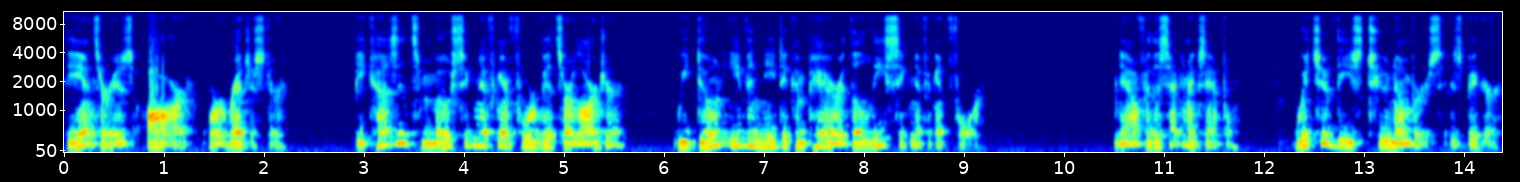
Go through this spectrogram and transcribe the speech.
The answer is R, or register. Because its most significant 4 bits are larger, we don't even need to compare the least significant 4. Now for the second example. Which of these two numbers is bigger?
